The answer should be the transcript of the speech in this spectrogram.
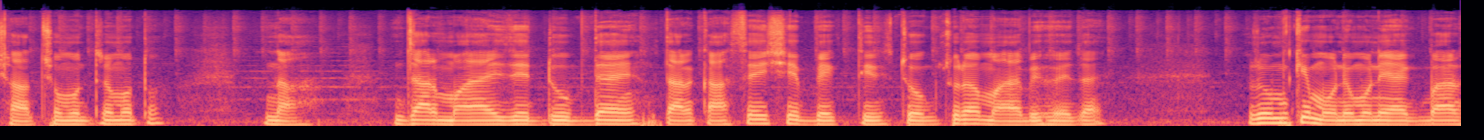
সাত সমুদ্রের মতো? না। যার মায়ায় যে ডুব দেয়, তার কাছেই সে ব্যক্তির চোখজোড়া মায়াবী হয়ে যায়। রুমকি মনে মনে একবার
